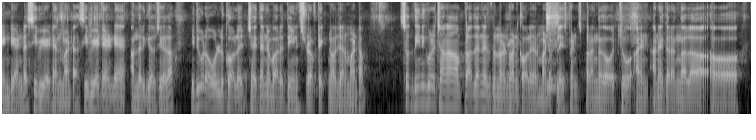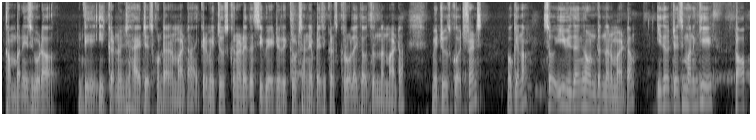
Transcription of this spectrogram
ఏంటి అంటే సిబిఐటి అనమాట సిబిఐటి అంటే అందరికీ తెలుసు కదా. ఇది కూడా old college Chaitanya Bharathi institute of technology అనమాట సో దీనికి కూడా చాలా ప్రాధాన్యత ఉన్నటువంటి కాలేజ్ అనమాట ప్లేస్మెంట్స్ పరంగా కావచ్చు అండ్ అనేక రంగాల కంపెనీస్ కూడా ఇది ఇక్కడ నుంచి హైర్ చేసుకుంటారనమాట ఇక్కడ మీరు చూసుకున్నట్టయితే సిబిఐటి రిక్రూట్స్ అని చెప్పేసి ఇక్కడ స్క్రోల్ అయితే అవుతుందన్నమాట. మీరు చూసుకోవచ్చు ఫ్రెండ్స్ ఓకేనా సో ఈ విధంగా ఉంటుందన్నమాట. ఇది వచ్చేసి మనకి టాప్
